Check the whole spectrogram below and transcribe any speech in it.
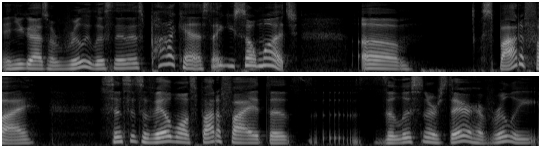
and you guys are really listening to this podcast. Thank you so much. Um, Spotify, since it's available on Spotify, the the listeners there have really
